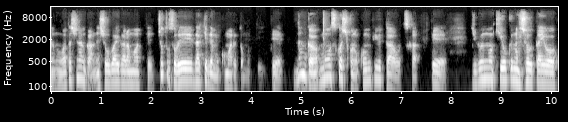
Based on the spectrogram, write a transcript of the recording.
あの私なんかはね、商売柄もあって、ちょっとそれだけでも困ると思っていて、なんかもう少しこのコンピューターを使って、自分の記憶の状態を、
